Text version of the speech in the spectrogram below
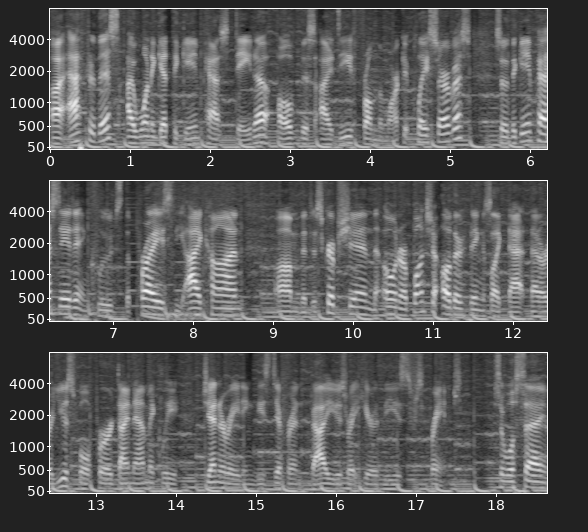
Uh, after this, I want to get the Game Pass data of this ID from the Marketplace service. So the Game Pass data includes the price, the icon, um, the description, the owner, a bunch of other things like that that are useful for dynamically generating these different values right here, these frames. So we'll say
